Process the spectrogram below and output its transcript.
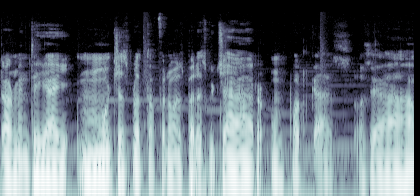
realmente ya hay muchas plataformas para escuchar un podcast. O sea,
